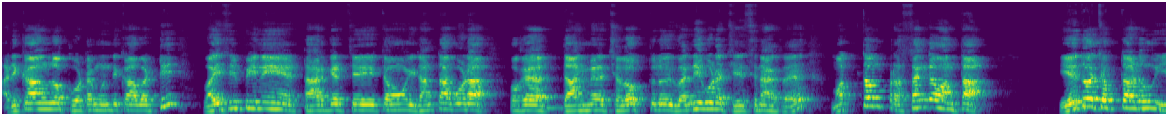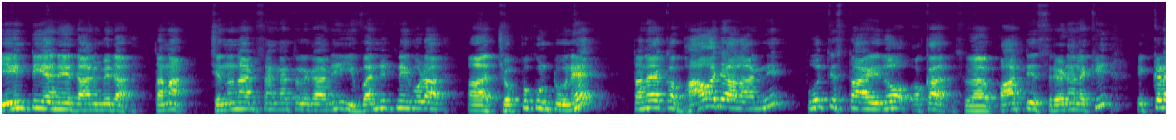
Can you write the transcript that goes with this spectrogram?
అధికారంలో కూటమి ఉంది కాబట్టి వైసీపీని టార్గెట్ చేయటం ఇదంతా కూడా ఒక దాని మీద చలోక్తులు ఇవన్నీ కూడా చేసినా సరే మొత్తం ప్రసంగం అంతా ఏదో చెప్తాడు ఏంటి అనే దాని మీద తన చిన్ననాటి సంగతులు కానీ ఇవన్నిటినీ కూడా చెప్పుకుంటూనే తన యొక్క భావజాలాన్ని పూర్తి స్థాయిలో ఒక పార్టీ శ్రేణులకి ఇక్కడ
